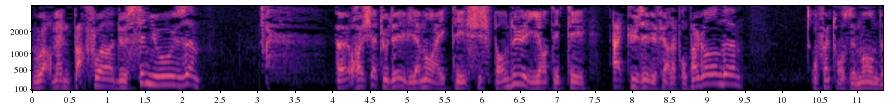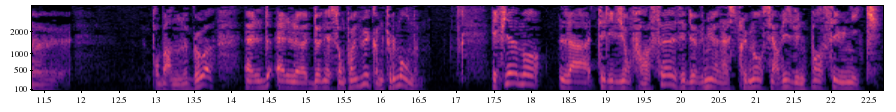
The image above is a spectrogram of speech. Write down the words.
voire même parfois de CNews. Euh, Russia Today, évidemment, a été suspendu, ayant été accusé de faire la propagande. En fait, on se demande, pour Barnes elle, elle donnait son point de vue, comme tout le monde. Et finalement, la télévision française est devenue un instrument au service d'une pensée unique.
